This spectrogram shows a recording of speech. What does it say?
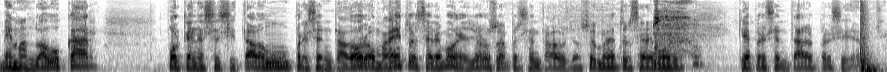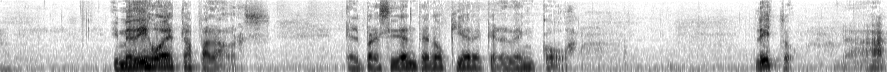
me mandó a buscar porque necesitaban un presentador o maestro de ceremonia. Yo no soy presentador, yo soy maestro de ceremonia que presentara al presidente. Y me dijo estas palabras. El presidente no quiere que le den coba. Listo. Ya.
